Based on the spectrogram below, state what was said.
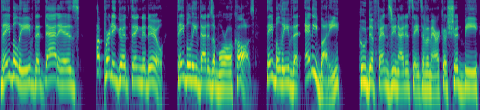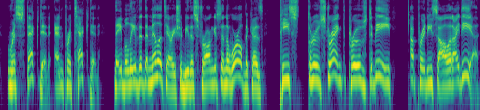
they believe that that is a pretty good thing to do. They believe that is a moral cause. They believe that anybody who defends the United States of America should be respected and protected. They believe that the military should be the strongest in the world because peace through strength proves to be a pretty solid idea.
